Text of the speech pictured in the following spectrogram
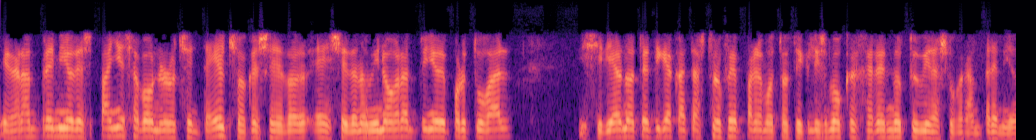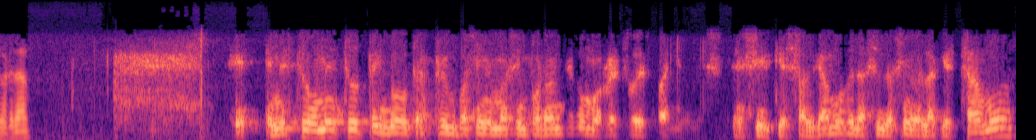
el Gran Premio de España, salvo en el 88, que se, eh, se denominó Gran Premio de Portugal, y sería una auténtica catástrofe para el motociclismo que Jerez no tuviera su Gran Premio, ¿verdad? Eh, en este momento tengo otras preocupaciones más importantes como el resto de españoles. Es decir, que salgamos de la situación en la que estamos,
